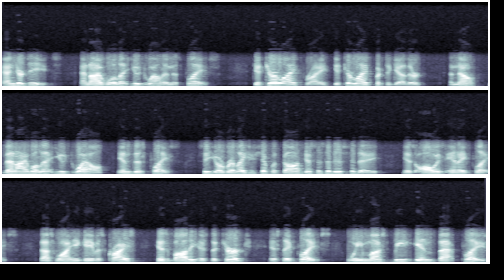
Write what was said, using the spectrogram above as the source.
and your deeds, and I will let you dwell in this place. Get your life right, get your life put together, and now then I will let you dwell in this place. See, your relationship with God, just as it is today, is always in a place. That's why He gave us Christ. His body is the church. It's a place. We must be in that place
